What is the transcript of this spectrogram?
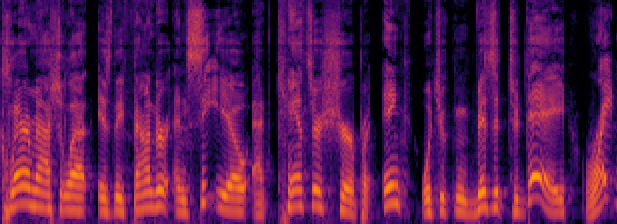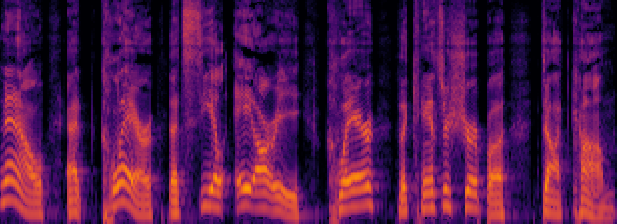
Clare Matschullat is the founder and CEO at Cancer Sherpa Inc., which you can visit today, right now, at Clare, that's C L A R E, Clare, the Cancer Sherpa.com.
